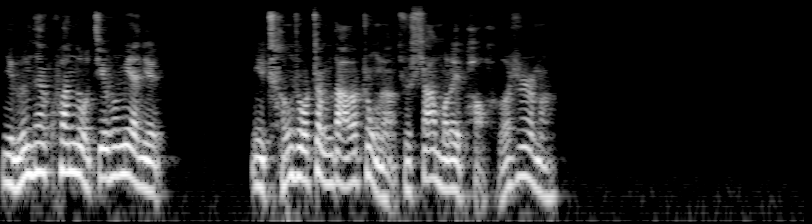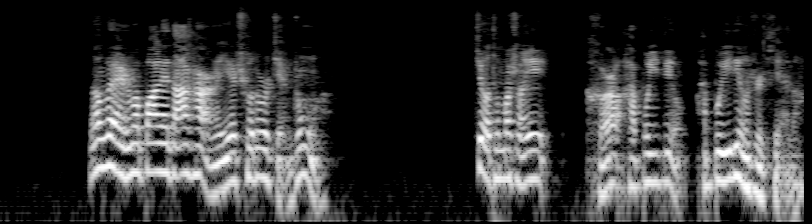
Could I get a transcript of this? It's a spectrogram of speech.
你轮胎宽度、接触面积，你承受这么大的重量去沙漠里跑合适吗？那为什么巴黎达喀尔那些车都是减重啊？就他妈剩一壳了，还不一定，还不一定是铁的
